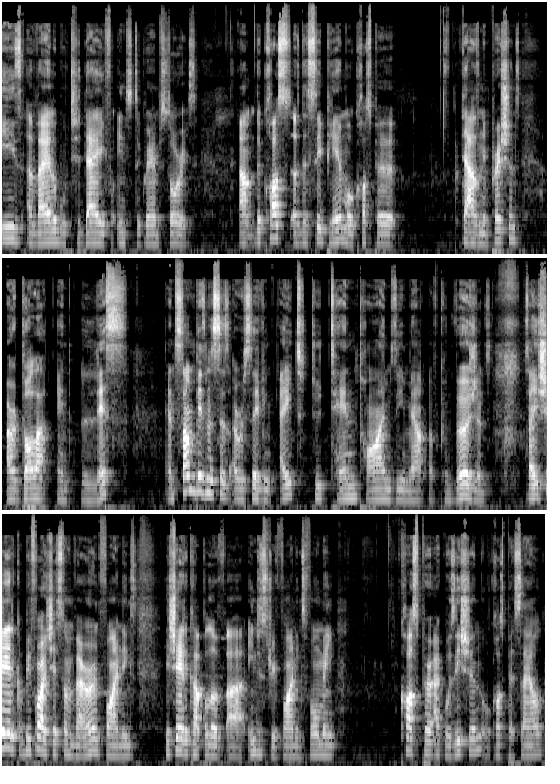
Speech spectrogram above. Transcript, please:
is available today for Instagram stories. Um, the cost of the CPM or cost per thousand impressions are a dollar and less, and some businesses are receiving eight to ten times the amount of conversions. So he shared before I share some of our own findings. He shared a couple of uh, industry findings for me. Cost per acquisition or cost per sale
